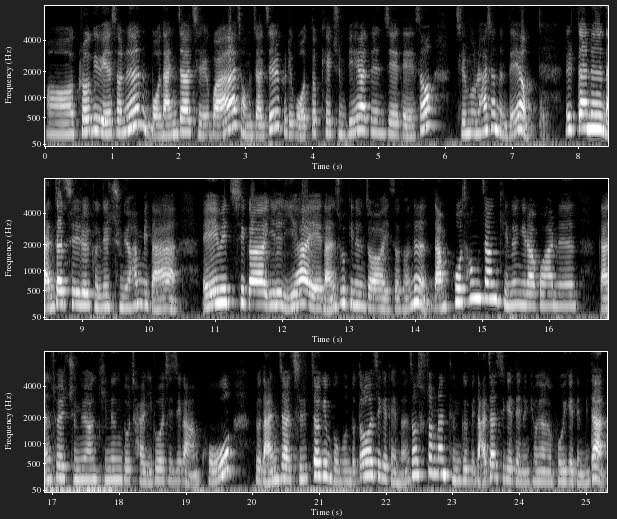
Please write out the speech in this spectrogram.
어, 그러기 위해서는 뭐 난자질과 정자질 그리고 어떻게 준비해야 되는지에 대해서 질문을 하셨는데요. 일단은 난자질을 굉장히 중요합니다. AMH가 1 이하의 난소 기능 저하에 있어서는 난포 성장 기능이라고 하는 난소의 중요한 기능도 잘 이루어지지가 않고 그리고 난자 질적인 부분도 떨어지게 되면서 수정란 등급이 낮아지게 되는 경향을 보이게 됩니다.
